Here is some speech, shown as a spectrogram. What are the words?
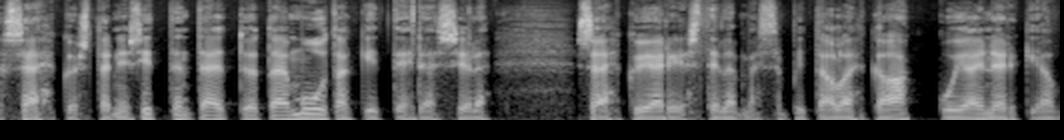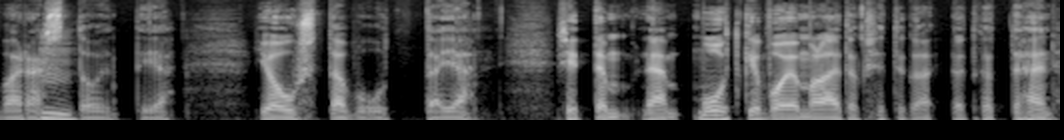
sähköstä, niin sitten täytyy jotain muutakin tehdä siellä sähköjärjestelmässä. Pitää olla ehkä akkuja, energiavarastointia, mm. joustavuutta ja sitten nämä muutkin voimalaitokset, jotka, jotka tähän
